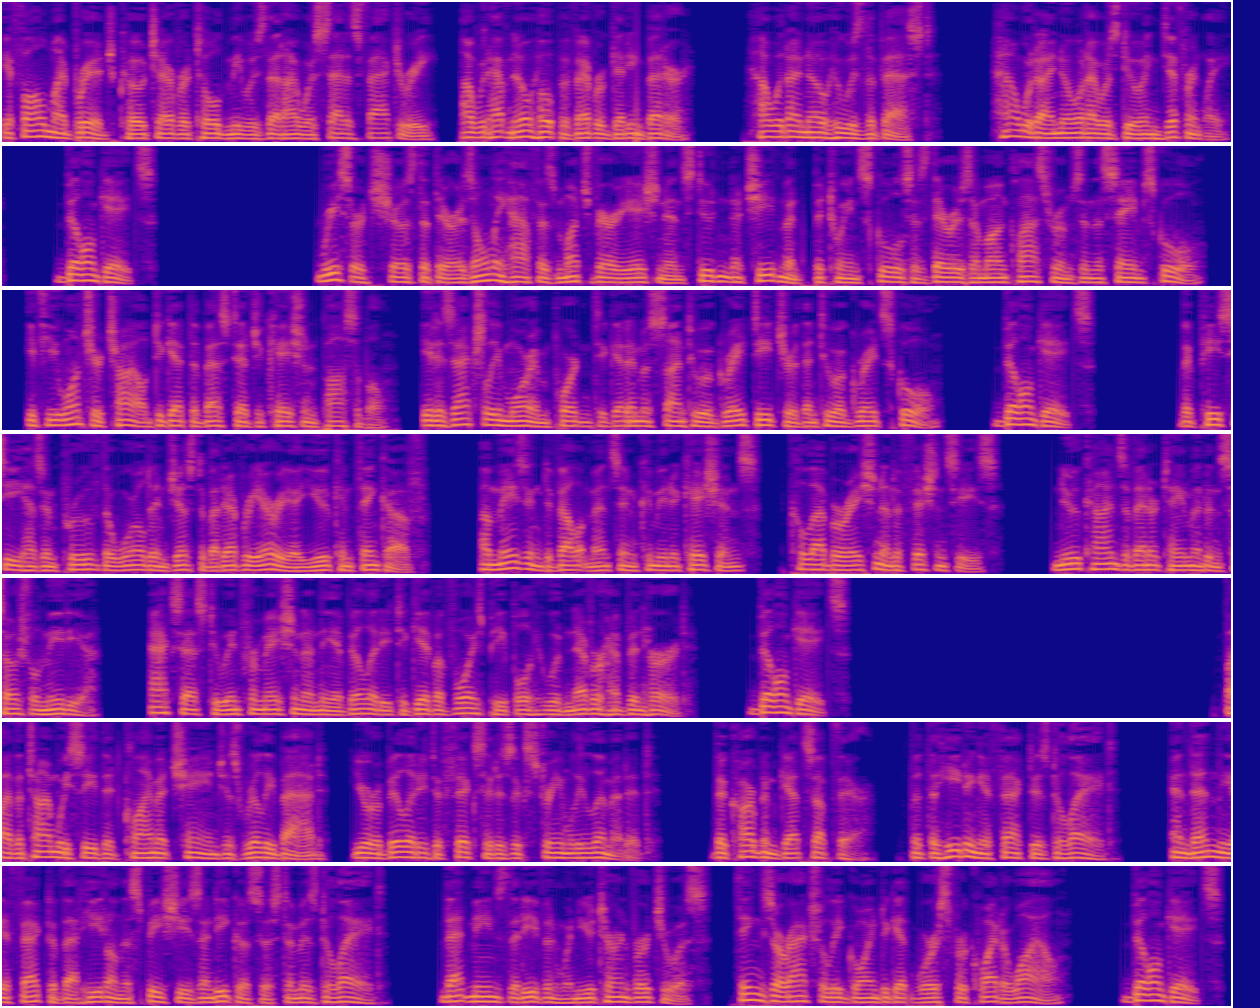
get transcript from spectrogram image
If all my bridge coach ever told me was that I was satisfactory, I would have no hope of ever getting better. How would I know who was the best? How would I know what I was doing differently? Bill Gates Research shows that there is only half as much variation in student achievement between schools as there is among classrooms in the same school. If you want your child to get the best education possible, it is actually more important to get him assigned to a great teacher than to a great school. Bill Gates The PC has improved the world in just about every area you can think of. Amazing developments in communications, collaboration and efficiencies. New kinds of entertainment and social media. Access to information and the ability to give a voice people who would never have been heard. Bill Gates By the time we see that climate change is really bad, your ability to fix it is extremely limited. The carbon gets up there, but the heating effect is delayed. And then the effect of that heat on the species and ecosystem is delayed. That means that even when you turn virtuous, things are actually going to get worse for quite a while. Bill Gates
